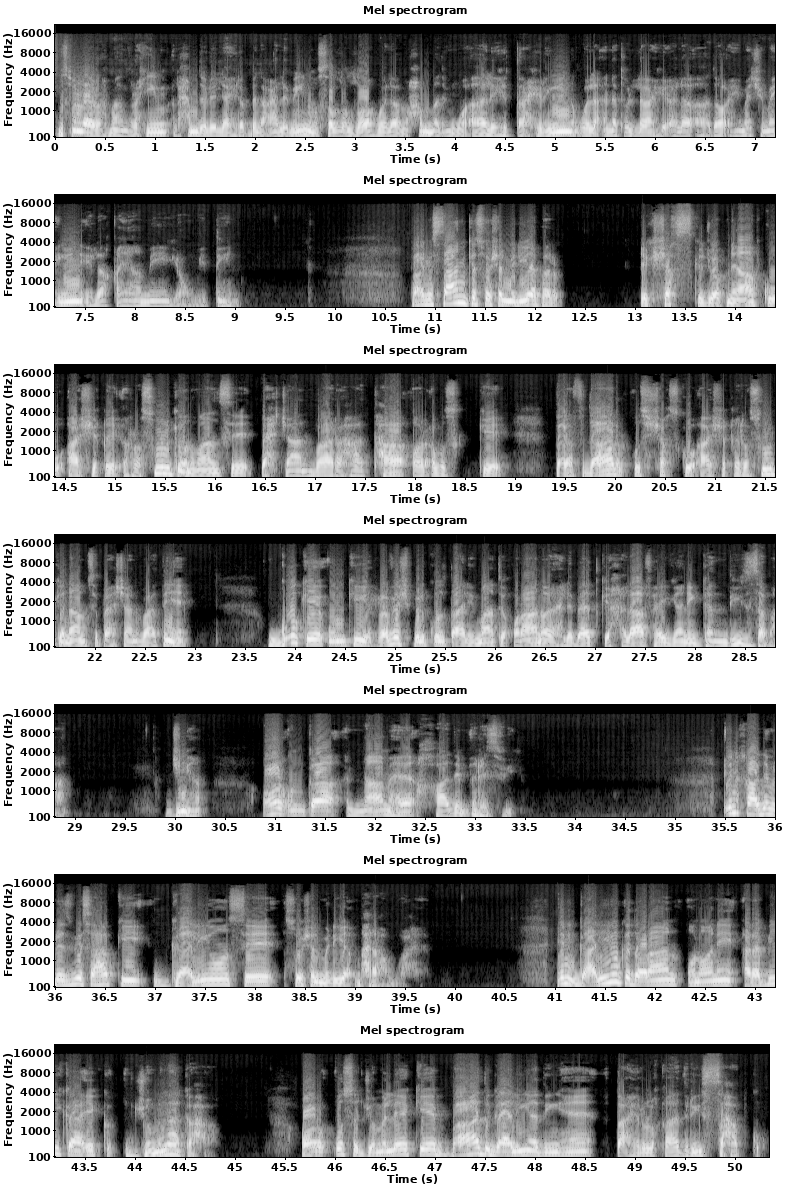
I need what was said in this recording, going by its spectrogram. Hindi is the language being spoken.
बसमीम अलहमदिल्ला रबालमीन वसल्ला महमद वाहिरीन वलनतल्लामजमैन क़याम यौमुद्दीन पाकिस्तान के सोशल मीडिया पर एक शख्स के जो अपने आप को आशिक रसूल के उनवान से पहचान पा रहा था और अब उसके तरफदार उस शख्स को आशिक रसूल के नाम से पहचान पाते हैं, गो के उनकी रविश बिल्कुल तालीमत कुरान और अहल बैत के ख़िलाफ़ है, यानी गंदी ज़बान। जी हाँ और उनका नाम है खादिम रिजवी। इन खादिम रिजवी साहब की गालियों से सोशल मीडिया भरा हुआ है। इन गालियों के दौरान उन्होंने अरबी का एक जुमला कहा और उस जुमले के बाद गालियाँ दी हैं ताहिरुल कादरी साहब को।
